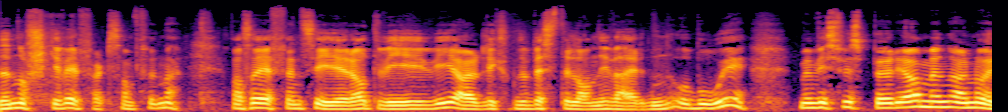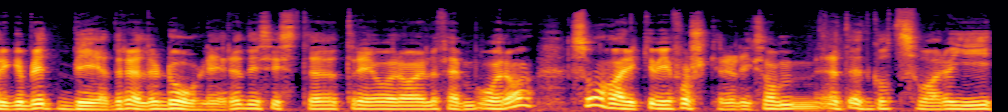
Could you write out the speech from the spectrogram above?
det norske velferdssamfunnet. Altså FN sier at vi, vi, er liksom det beste landet i verden å bo i. Men hvis vi spør ja, men er Norge blitt bedre eller dårligere de siste tre åra eller fem åra, så har ikke vi forskere liksom et, et, godt svar å gi.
